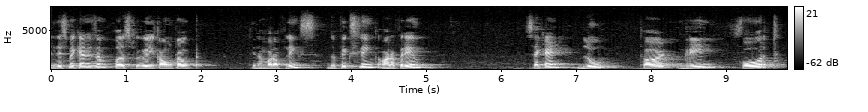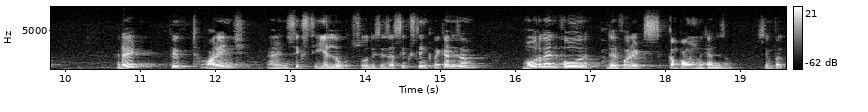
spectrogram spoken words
in this mechanism first we will count out the number of links the fixed link or a frame. Second blue. Third green. Fourth red. Fifth orange. And sixth yellow. So this is a six link mechanism. More than four therefore it's compound mechanism. Simple.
